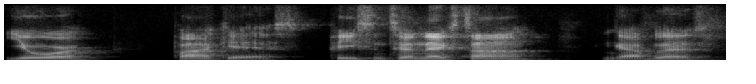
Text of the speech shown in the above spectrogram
your podcast. Peace until next time. God bless.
